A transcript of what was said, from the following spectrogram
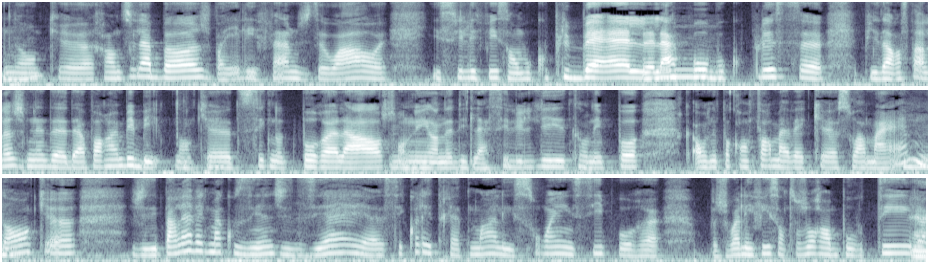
Mhm. Donc, euh, rendu là-bas, je voyais les femmes, je disais, waouh, ici, les filles sont beaucoup plus belles, la peau mhm. beaucoup plus. Euh, puis dans ce temps-là, je venais d'avoir un bébé. Donc, euh, tu sais que notre peau relâche, on, est, mhm. on a de la cellulite, on n'est pas, on pas conforme avec soi-même. Donc, j'ai parlé avec ma cousine, j'ai dit, hey, c'est quoi les traitements, les soins ici pour. je vois les filles sont toujours en beauté. Ah.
